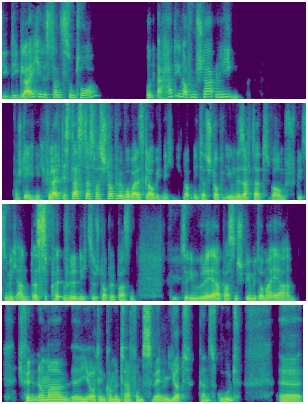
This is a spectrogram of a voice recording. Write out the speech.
die, die gleiche Distanz zum Tor und er hat ihn auf dem starken Liegen. Verstehe ich nicht. Vielleicht ist das das, was Stoppel, wobei das glaube ich nicht. Ich glaube nicht, dass Stoppel ihm gesagt hat, warum spielst du mich an? Das würde nicht zu Stoppel passen. Zu ihm würde er passen, spiel mich doch mal eher an. Ich finde nochmal äh, hier auch den Kommentar vom Sven J. ganz gut. Äh,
